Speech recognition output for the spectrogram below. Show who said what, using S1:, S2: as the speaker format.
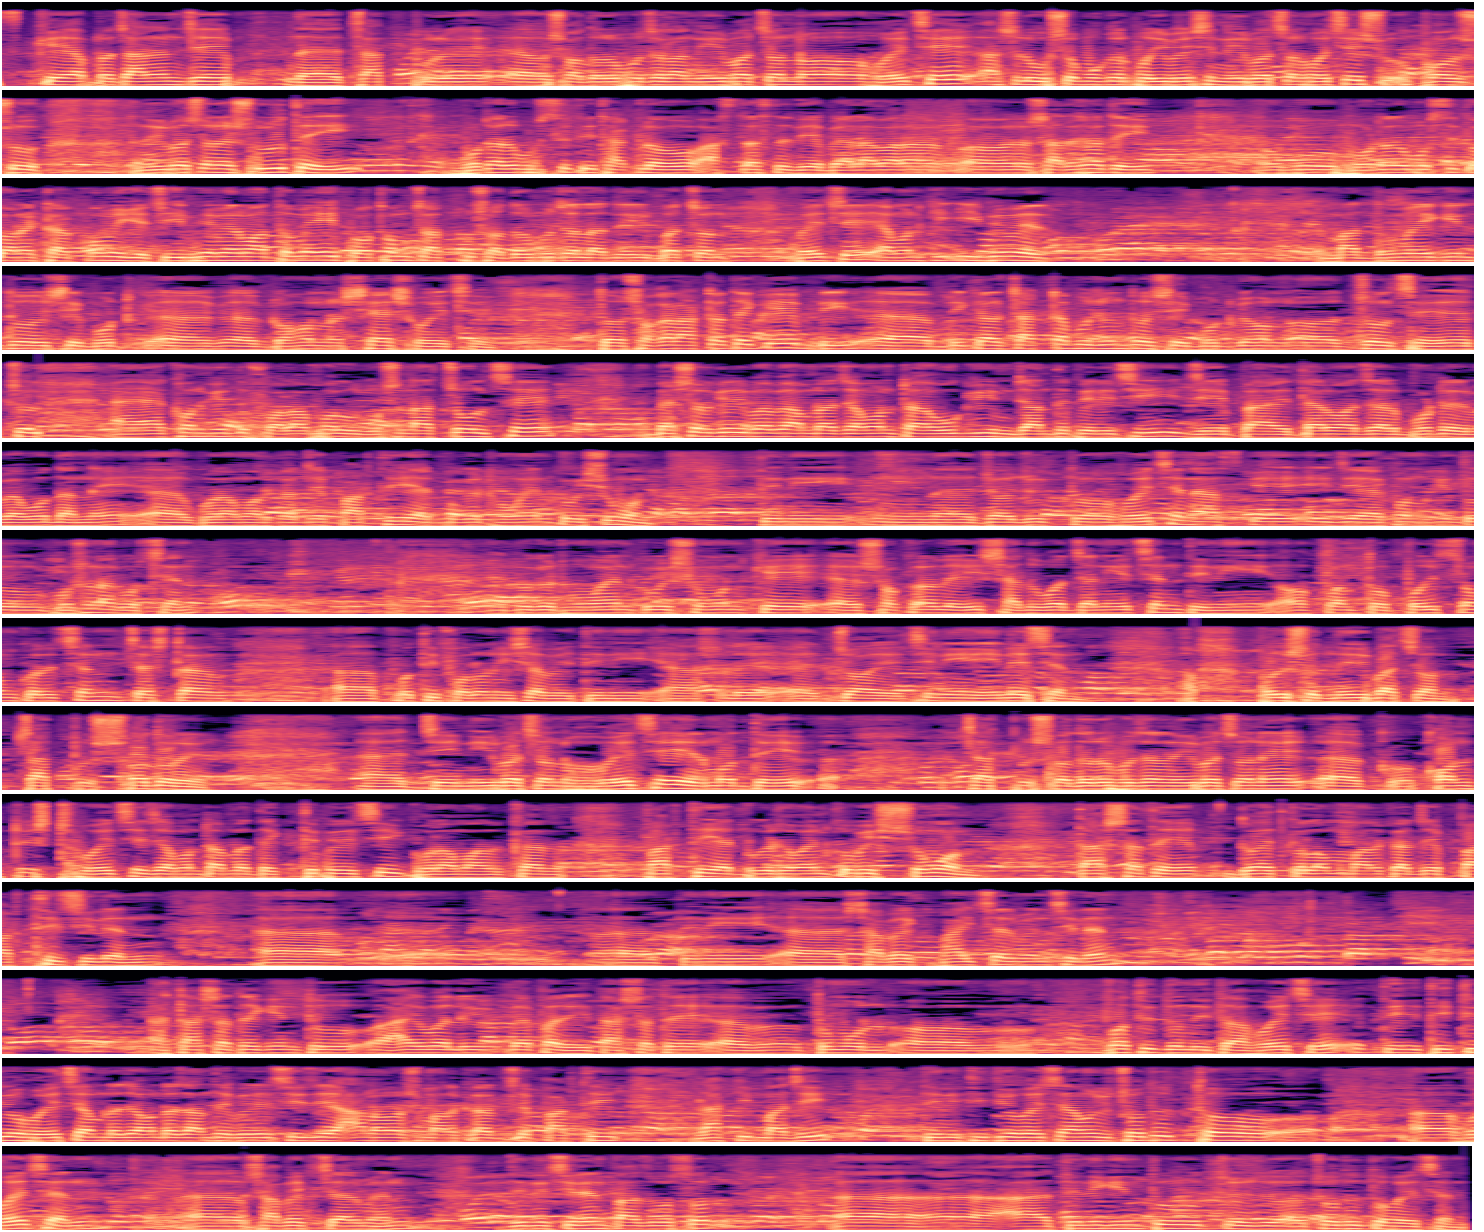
S1: আজকে আপনারা জানেন যে চাঁদপুরে সদর উপজেলা নির্বাচন হয়েছে। আসলে উৎসবমুখর পরিবেশে নির্বাচন হয়েছে। নির্বাচনের শুরুতেই ভোটার উপস্থিতি থাকলেও আস্তে আস্তে দিয়ে বেলা বাড়ার সাথে সাথেই ভোটার উপস্থিতি অনেকটা কমে গেছে। ইভিএমের মাধ্যমে এই প্রথম চাঁদপুর সদর উপজেলা নির্বাচন হয়েছে। এমনকি ইভিএমের মাধ্যমে কিন্তু সেই ভোট গ্রহণ শেষ হয়েছে। তো সকাল আটটা থেকে বিকাল চারটা পর্যন্ত সেই ভোট গ্রহণ চলছে, চল, এখন কিন্তু ফলাফল ঘোষণা চলছে। বেসরকারিভাবে আমরা যেমনটা অগ্রিম জানতে পেরেছি যে প্রায় তেরো হাজার ভোটের ব্যবধানে ঘোড়ামার্কার যে প্রার্থী অ্যাডভোকেট হুমায়ুন কবির সুমন, তিনি জয়যুক্ত হয়েছেন। আজকে এই যে এখন কিন্তু ঘোষণা করছেন। অ্যাডভোকেট হুমায়ুন কবির সুমনকে সকালেই সাধুবাদ জানিয়েছেন। তিনি অক্লান্ত পরিশ্রম করেছেন, চেষ্টার প্রতিফলন হিসাবে তিনি আসলে জয় ছিনিয়ে এনেছেন। পরিষদ নির্বাচন চাঁদপুর সদরের যে নির্বাচন হয়েছে, এর মধ্যে চাঁদপুর সদর উপজেলা নির্বাচনে কন্টেস্ট হয়েছে, যেমনটা আমরা দেখতে পেরেছি। ঘোড়া মার্কার প্রার্থী অ্যাডভোকেট হুমায়ুন কবির সুমন, তার সাথে দোয়াত কলম মার্কার যে প্রার্থী ছিলেন তিনি সাবেক ভাইস চেয়ারম্যান ছিলেন। তার সাথে কিন্তু আইব আলী ব্যাপারী, তার সাথে তুমুল প্রতিদ্বন্দ্বিতা হয়েছে। তৃতীয় হয়েছে। আমরা যেমনটা জানতে পেরেছি যে আনারস মার্কার যে প্রার্থী রাকিব মাঝি, তিনি তৃতীয় হয়েছেন এমনকি চতুর্থ হয়েছেন সাবেক চেয়ারম্যান, যিনি ছিলেন পাঁচ বছর। তিনি কিন্তু চতুর্থ হয়েছেন।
